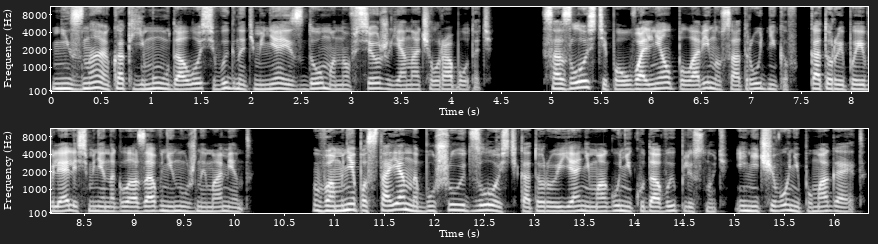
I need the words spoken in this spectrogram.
Не знаю, как ему удалось выгнать меня из дома, но все же я начал работать. Со злости поувольнял половину сотрудников, которые появлялись мне на глаза в ненужный момент. Во мне постоянно бушует злость, которую я не могу никуда выплеснуть, и ничего не помогает.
